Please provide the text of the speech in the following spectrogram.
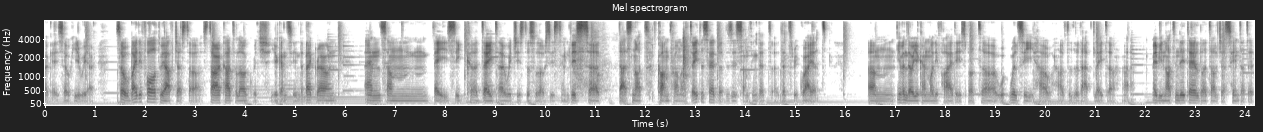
Okay, so here we are. So by default we have just a star catalog, which you can see in the background, and some basic uh, data, which is the solar system. This uh, does not come from a dataset, but this is something that uh, that's required. Um, even though you can modify this, but uh, we'll see how, how to do that later. Uh, maybe not in detail, but I'll just hint at it.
